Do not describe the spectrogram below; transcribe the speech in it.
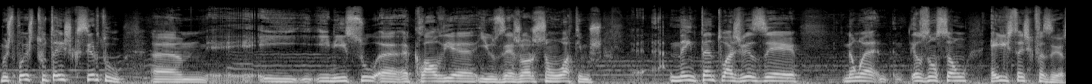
mas depois tu tens que ser tu. Um, e, e, nisso a, a Cláudia e o Zé Jorge são ótimos. Nem tanto às vezes é. Não é, eles não são. É isto que tens que fazer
